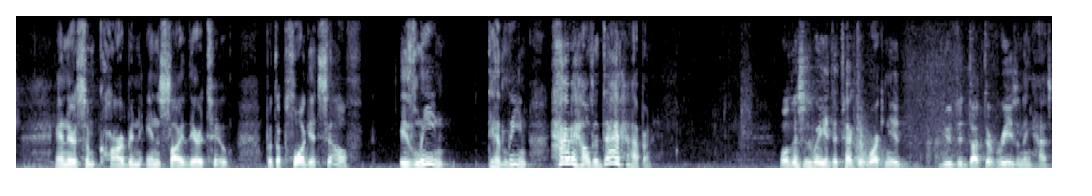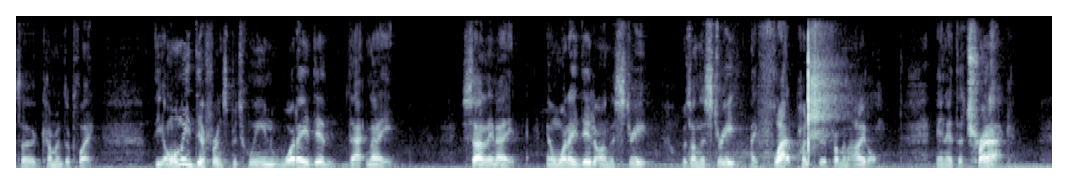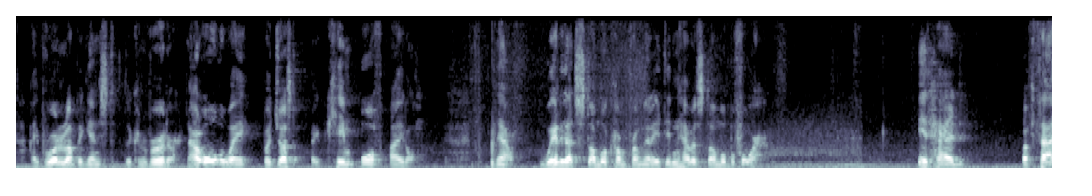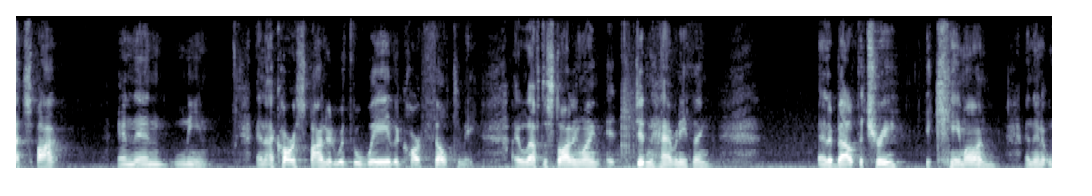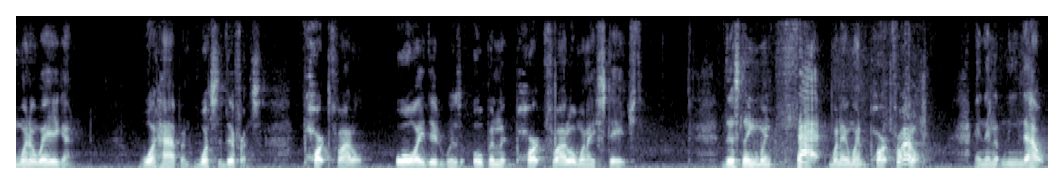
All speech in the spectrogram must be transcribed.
And there's some carbon inside there too. But the plug itself is lean, dead lean. How the hell did that happen? Well, this is where your detective work and your, your deductive reasoning has to come into play. The only difference between what I did that night, Saturday night, and what I did on the street was on the street, I flat punched it from an idle. And at the track, I brought it up against the converter. Not all the way, but just it came off idle. Now, where did that stumble come from that it didn't have a stumble before? It had a fat spot and then lean. And that corresponded with the way the car felt to me. I left the starting line, it didn't have anything. At about the tree, it came on, and then it went away again. What happened? What's the difference? Part throttle. All I did was open part throttle when I staged. This thing went fat when I went part throttle, and then it leaned out.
